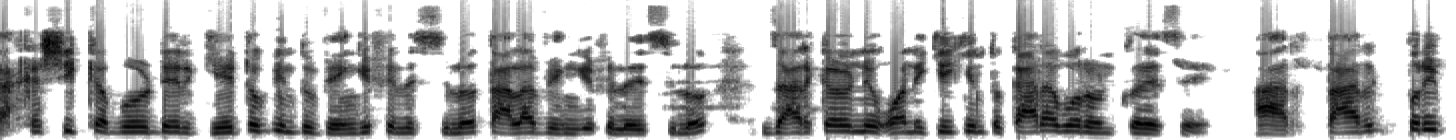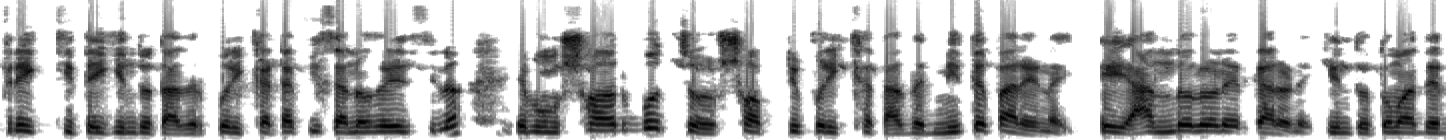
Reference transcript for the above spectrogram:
ঢাকা শিক্ষা বোর্ডের গেটও কিন্তু ভেঙে ফেলেছিল, তালা ভেঙে ফেলেছিল, যার কারণে অনেকেই কিন্তু কারাবরণ করেছে। আর তার পরিপ্রেক্ষিতে কিন্তু তাদের পরীক্ষাটা পিছানো হয়েছিল এবং সর্বোচ্চ সবটি পরীক্ষা তাদের নিতে পারে নাই এই আন্দোলনের কারণে। কিন্তু তোমাদের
